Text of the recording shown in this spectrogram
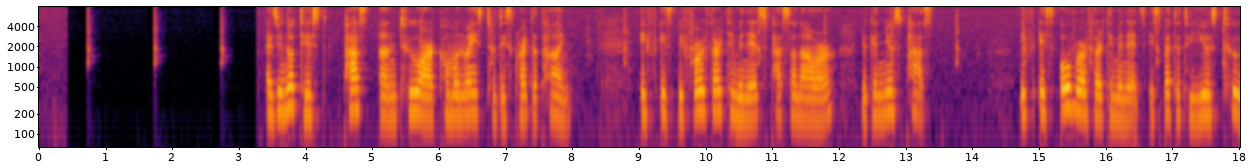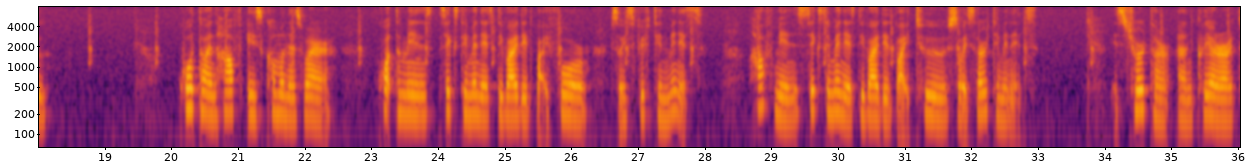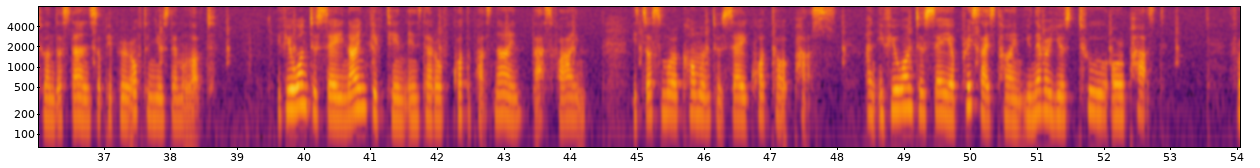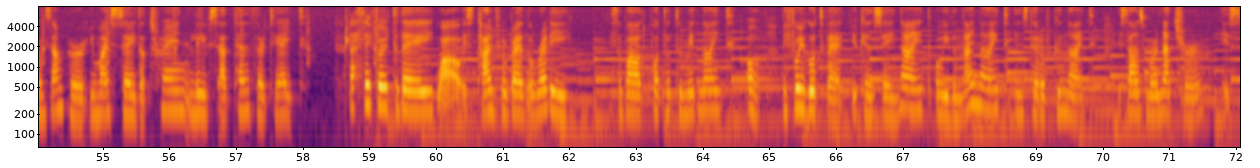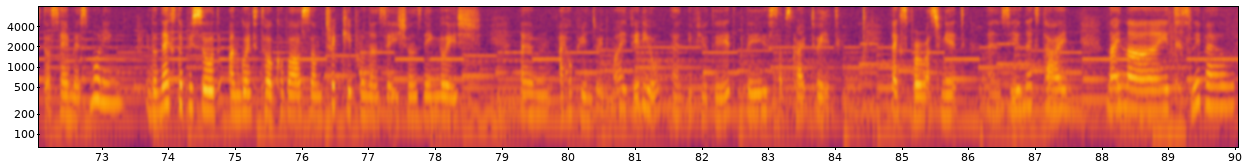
As you noticed, past and to are common ways to describe the time. If it's before 30 minutes past an hour, you can use past. If it's over 30 minutes, it's better to use to. Quarter and half is common as well. Quarter means 60 minutes divided by 4, so it's 15 minutes. Half means 60 minutes divided by 2, so it's 30 minutes. It's shorter and clearer to understand, so people often use them a lot. If you want to say 9.15 instead of quarter past 9, that's fine. It's just more common to say quarter past. And if you want to say a precise time, you never use to or past. For example, you might say the train leaves at 10.38. That's it for today. Wow, it's time for bed already. It's about quarter to midnight. Oh, before you go to bed, you can say night or even night night instead of good night. It sounds more natural. It's the same as morning. In the next episode, I'm going to talk about some tricky pronunciations in English. Hope you enjoyed my video and if you did, please subscribe to it. Thanks for watching it and see you next time. Night night, sleep well.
